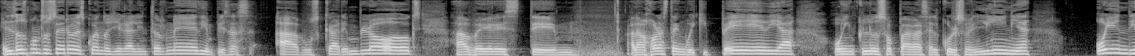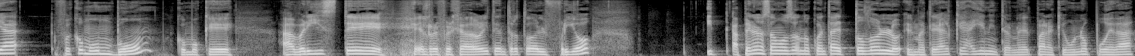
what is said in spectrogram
El 2.0 es cuando llega el internet y empiezas a buscar en blogs, a ver este, a lo mejor hasta en Wikipedia o incluso pagas el curso en línea. Hoy en día fue como un boom, como que abriste el refrigerador y te entró todo el frío. Y apenas nos estamos dando cuenta de todo el material que hay en internet para que uno pueda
